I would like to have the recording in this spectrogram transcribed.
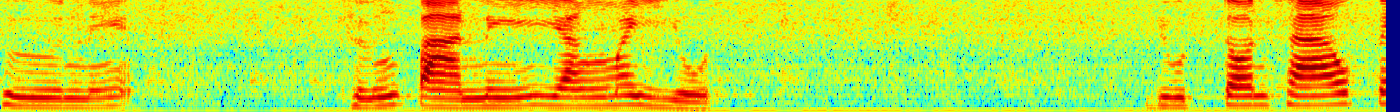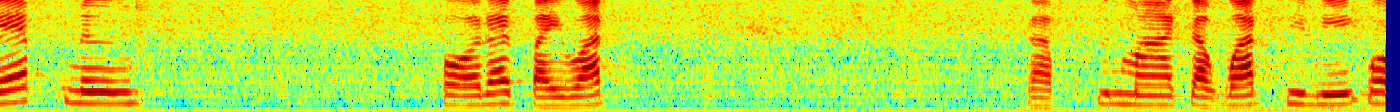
คืนนี้ ถึงป่านนี้ยังไม่หยุด หยุดตอนเช้าแป๊บหนึ่ง อได้ไปวัด กลับขึ้นมาจากวัดทีนี้ก็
